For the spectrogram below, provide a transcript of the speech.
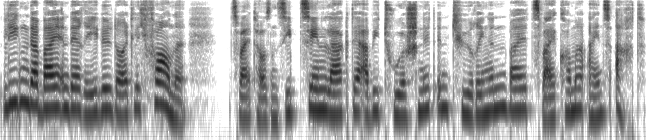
liegen dabei in der Regel deutlich vorne. 2017 lag der Abiturschnitt in Thüringen bei 2,18.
